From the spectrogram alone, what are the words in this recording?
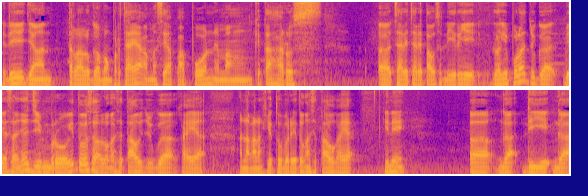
Jadi jangan terlalu gampang percaya sama siapa pun. Emang kita harus eh, cari-cari tahu sendiri. Lagi pula juga biasanya Jimbro itu selalu ngasih tahu juga. Kayak anak-anak youtuber itu ngasih tahu kayak ini eh, nggak uh, di nggak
